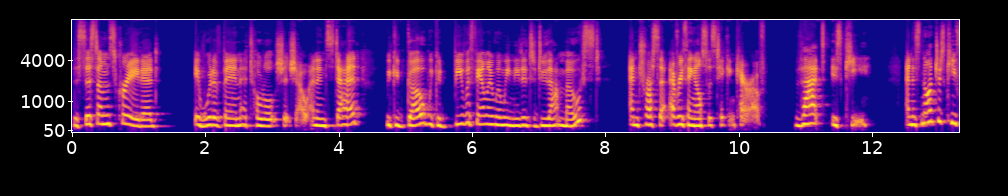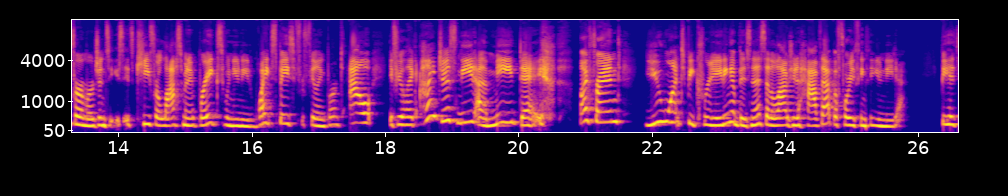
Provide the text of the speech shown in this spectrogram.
the systems created, it would have been a total shit show. And instead, we could go, we could be with family when we needed to do that most and trust that everything else was taken care of. That is key. And it's not just key for emergencies, it's key for last minute breaks when you need white space, if you're feeling burnt out, if you're like, I just need a me day. My friend, you want to be creating a business that allows you to have that before you think that you need it. Because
